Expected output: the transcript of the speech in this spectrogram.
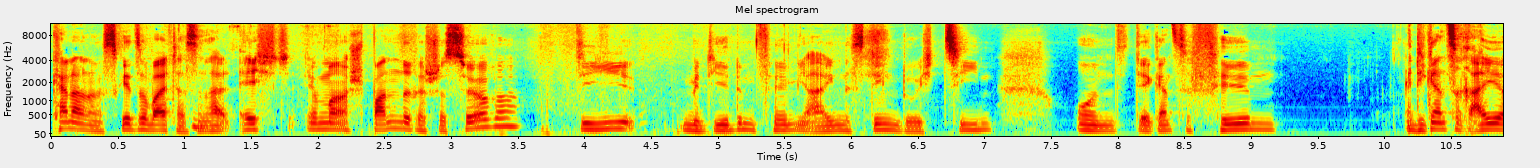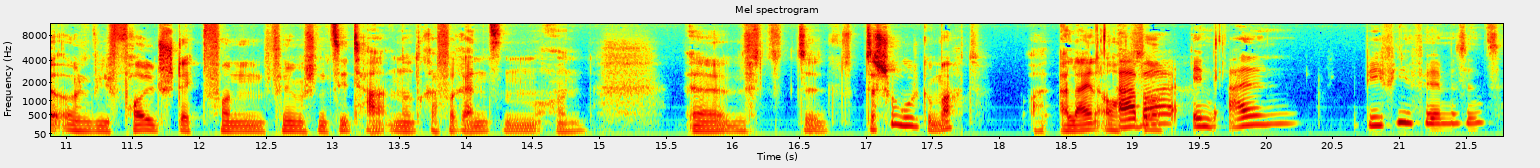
Keine Ahnung, es geht so weiter. Es sind halt echt immer spannende Regisseure, die mit jedem Film ihr eigenes Ding durchziehen und der ganze Film die ganze Reihe irgendwie voll steckt von filmischen Zitaten und Referenzen und äh, das ist schon gut gemacht. Allein auch Aber in allen. Wie viele Filme sind's? so,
